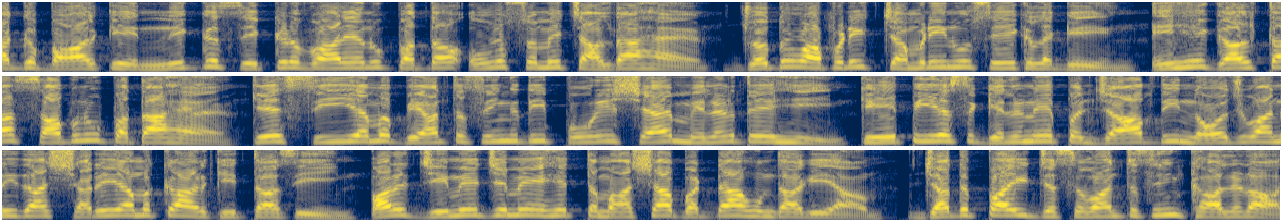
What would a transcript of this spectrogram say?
ਅੱਗ ਬਾਲ ਕੇ ਨਿੱਘ ਸੇਕਣ ਵਾਲਿਆਂ ਨੂੰ ਪਤਾ ਉਸ ਸਮੇਂ ਚੱਲਦਾ ਹੈ, ਜਦੋਂ ਆਪਣੀ ਚਮੜੀ ਨੂੰ ਸੇਕ ਲੱਗੇ। ਇਹ ਗੱਲ ਤਾਂ ਸਭ ਨੂੰ ਪਤਾ ਹੈ ਕਿ ਸੀਐਮ ਬੇਅੰਤ ਸਿੰਘ ਦੀ ਪੂਰੀ ਸ਼ਹਿ ਮਿਲਣ ਤੇ ਹੀ ਕੇਪੀਐਸ ਗਿੱਲ ਨੇ ਪੰਜਾਬ ਦੀ ਨੌਜਵਾਨੀ ਦਾ ਸ਼ਰੇਆਮ ਘਾਣ ਕੀਤਾ ਸੀ। ਪਰ ਜਿਵੇਂ ਜਿਵੇਂ ਇਹ ਤਮਾਸ਼ਾ ਵੱਡਾ ਹੁੰਦਾ ਗਿਆ ਜਦ ਭਾਈ ਜਸਵੰਤ ਸਿੰਘ ਖਾਲੜਾ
